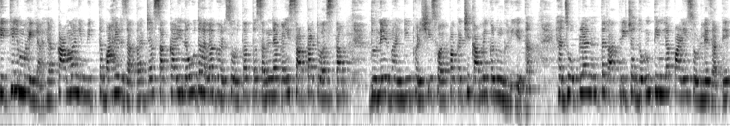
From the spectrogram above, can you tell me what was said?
तेथील महिला ह्या कामानिमित्त बाहेर जातात. ज्या सकाळी नऊ दहाला घर सोडतात तर संध्याकाळी सात आठ वाजता धुणे भांडी फडशी स्वयंपाकाची कामे करून घरी येतात. ह्या झोपल्यानंतर रात्रीच्या दोन तीनला पाणी सोडले जाते.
